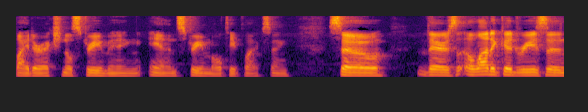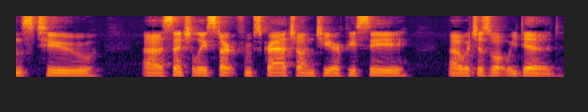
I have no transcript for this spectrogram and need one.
bidirectional streaming and stream multiplexing. So there's a lot of good reasons to uh, essentially start from scratch on gRPC, uh, which is what we did.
